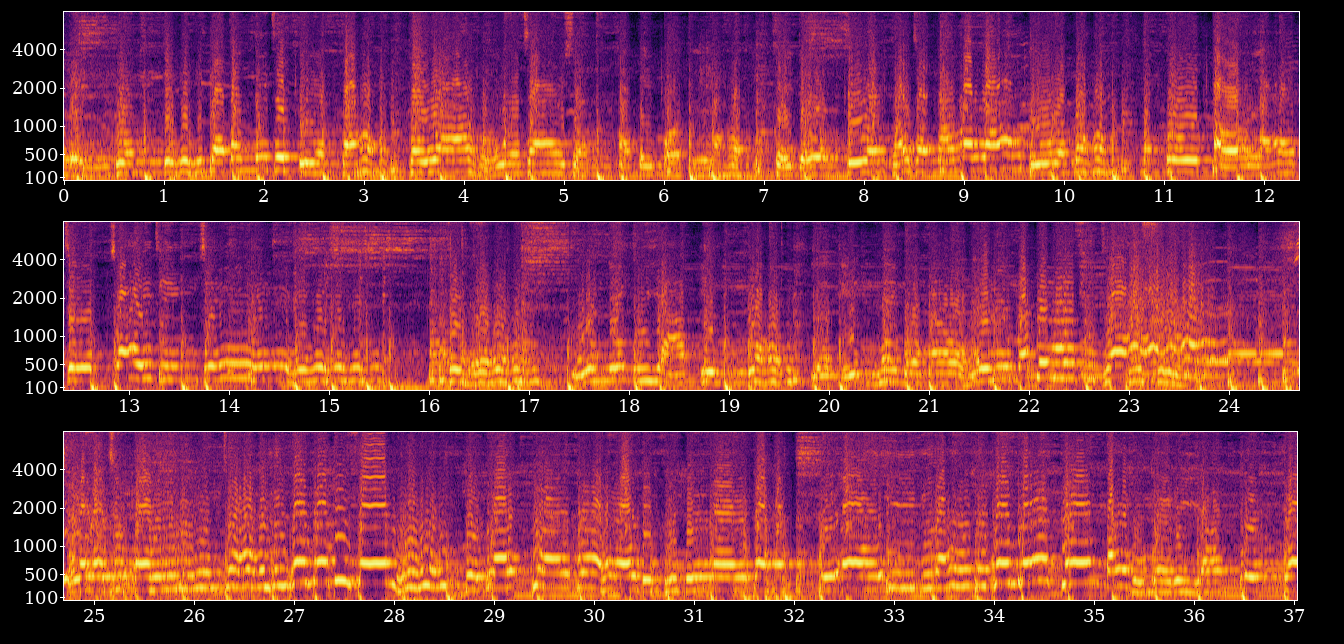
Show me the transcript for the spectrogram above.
เป็นคดีแต่ตอนนี้เธอเปลี่ยนไปเพราะว่าหัวใจฉันฟังไปหมดแล้วเคยโดนสวนเขาจะนำมาล้างตัวมามันพูดต่อและจ็บใจจริงๆ เธอวันนี้กูอยากกินเราอยากกินให้มัวเมาให้ลืมมันเป็นวันสุดท้ายเราจะไม่ลืมใจลืมความรักที่แสนหูเด็กรักใครใครเอาเด็กคืนไปเลยแต่ไปเอาอีกแล้วแต่ความรักครั้งไปกูไม่ได้อยากเป็นใคร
